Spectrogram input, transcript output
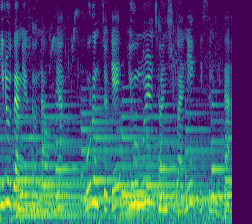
이로당에서 나오면 오른쪽에 유물 전시관이 있습니다.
